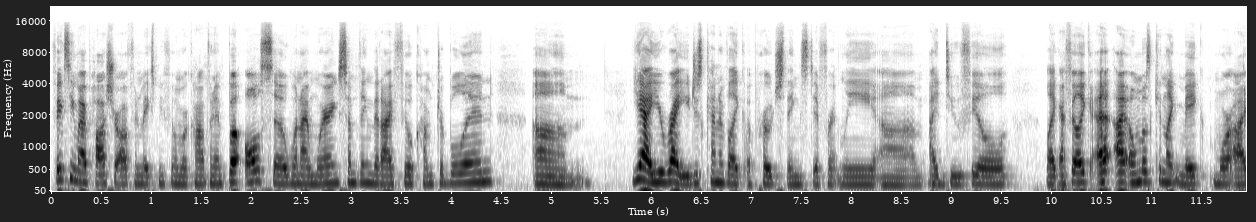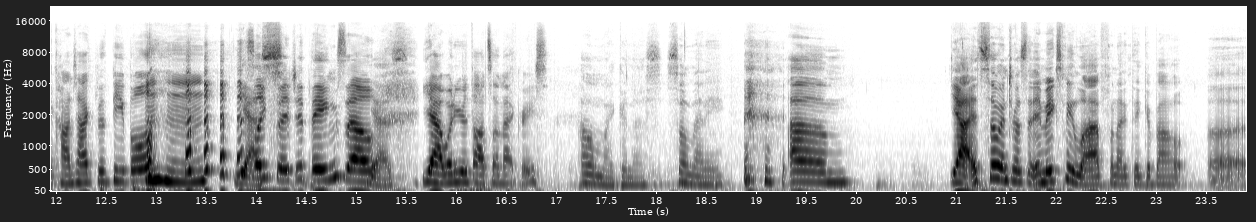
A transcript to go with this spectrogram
Fixing my posture often makes me feel more confident, but also when I'm wearing something that I feel comfortable in, um, yeah, you're right. You just kind of like approach things differently. Um, I do feel like I feel like I, I almost can like make more eye contact with people. Mm-hmm. it's like such a thing. So Yes. yeah, what are your thoughts on that, Grace? Oh my goodness, so many. um, yeah, it's so interesting. It makes me laugh when I think about uh,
